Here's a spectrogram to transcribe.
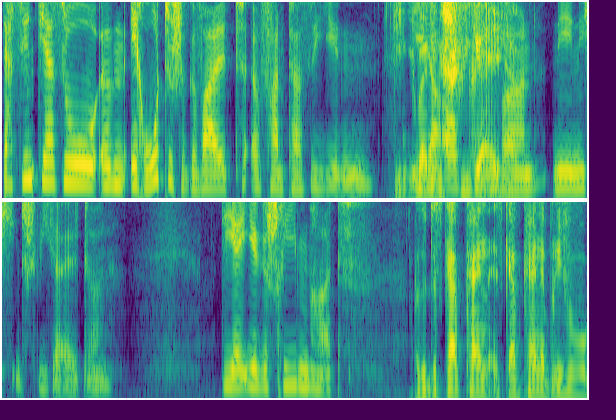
das sind ja so ähm, erotische Gewaltfantasien. Gegenüber den Schwiegereltern? Waren. Nee, nicht Schwiegereltern. Die er ihr geschrieben hat. Also das gab kein, es gab keine Briefe, wo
